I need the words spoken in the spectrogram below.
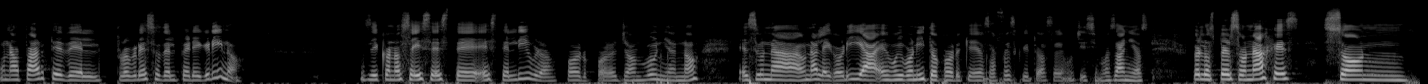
una parte del progreso del peregrino. Si conocéis este, este libro por, por John Bunyan, ¿no? Es una, una, alegoría, es muy bonito porque o sea, fue escrito hace muchísimos años, pero los personajes son,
